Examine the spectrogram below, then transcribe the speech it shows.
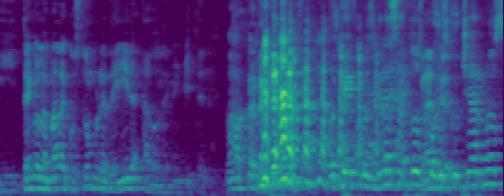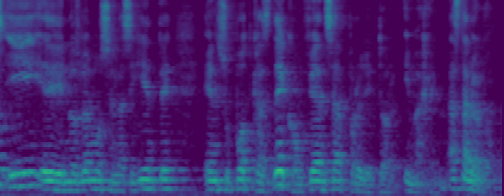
y tengo la mala costumbre de ir a donde me inviten. Ah, perfecto. ok, pues gracias a todos por escucharnos y nos vemos en la siguiente en su podcast de confianza, Proyector Imagen. Hasta luego.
